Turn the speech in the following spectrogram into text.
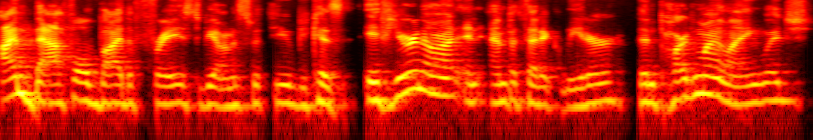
I'm baffled by the phrase, to be honest with you, because if you're not an empathetic leader, then pardon my language,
